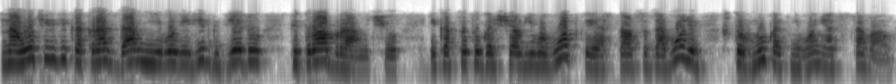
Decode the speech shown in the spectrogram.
На очереди как раз давний его визит к деду Петру Абрамовичу, и как тот угощал его водкой и остался доволен, что внук от него не отставал.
